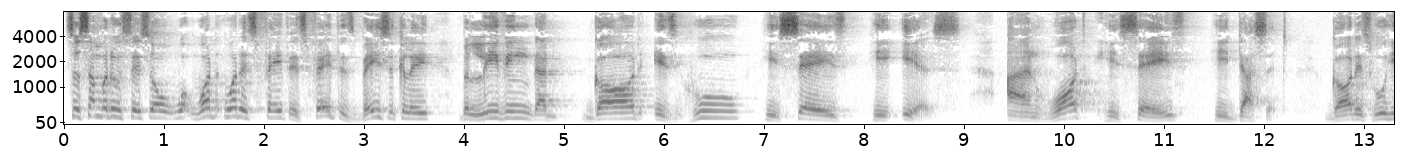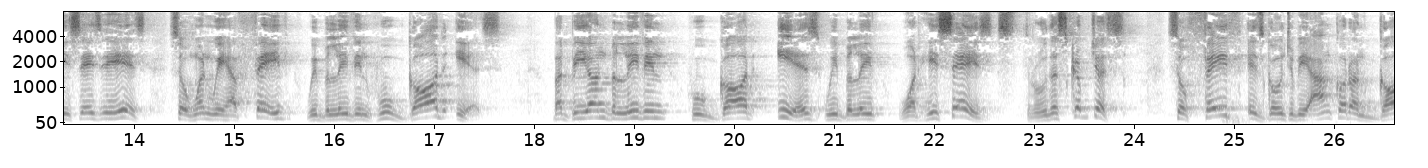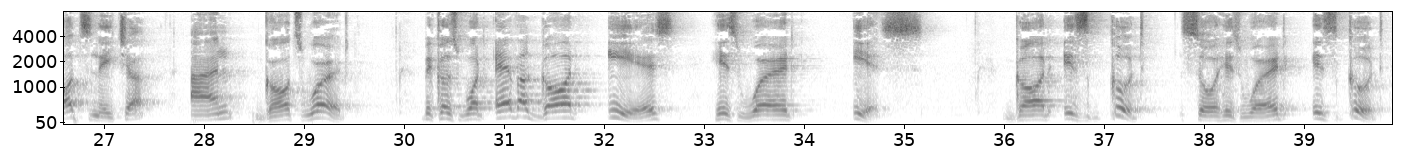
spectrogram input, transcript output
So somebody will say, so what, what, is faith? Is faith is basically believing that God is who he says he is. And what he says, he does it. God is who he says he is. So when we have faith, we believe in who God is. But beyond believing who God is, we believe what he says through the scriptures. So faith is going to be anchored on God's nature and God's word. Because whatever God is, his word is. God is good, so his word is good.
